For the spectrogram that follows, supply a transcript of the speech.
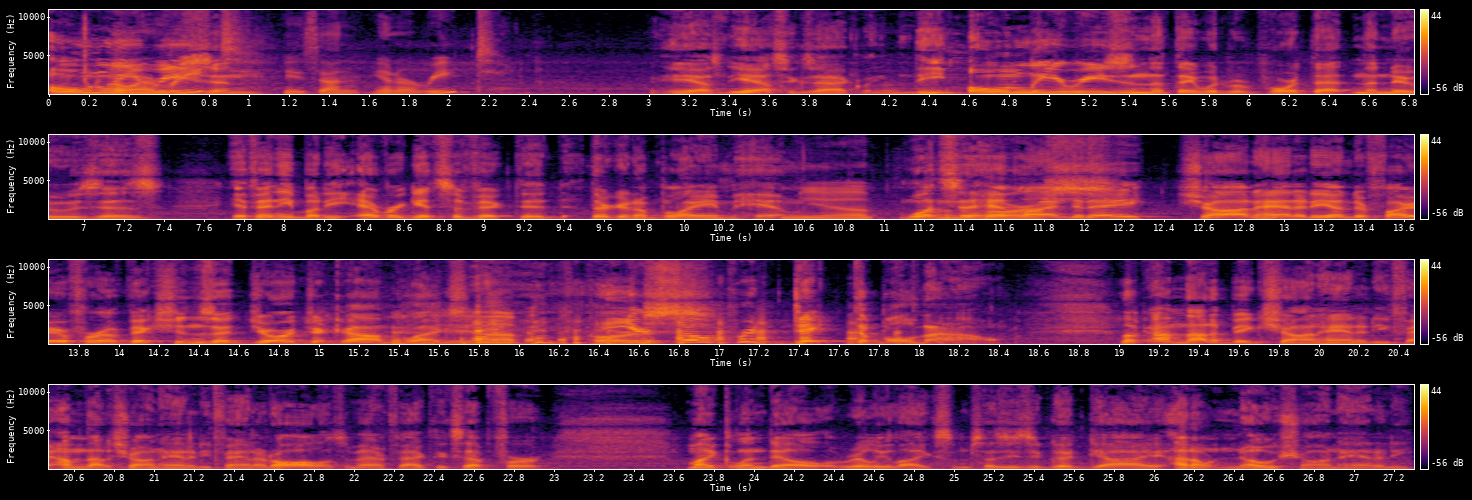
only Oh, reason. REIT? He's on in a REIT. Yes, yes, exactly. Mm-hmm. The only reason that they would report that in the news is if anybody ever gets evicted, they're going to blame him. Yep. What's the Of headline today? Sean Hannity under fire for evictions at Georgia Complex. Yep, of course. You're so predictable now. Look, I'm not a big Sean Hannity fan. I'm not a Sean Hannity fan at all, as a matter of fact, except for Mike Lindell really likes him, says he's a good guy. I don't know Sean Hannity.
